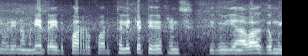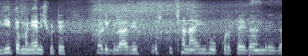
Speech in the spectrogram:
ನೋಡಿ ನಮ್ಮ ಮನೆ ಹತ್ರ ಇದು ಕೊರ್ ಕೊರ್ ತಲೆ ಕೆಟ್ಟಿದೆ ಫ್ರೆಂಡ್ಸ್ ಇದು ಯಾವಾಗ ಮುಗೀತು ಮನೆ ಅನಿಸ್ಬಿಟ್ಟೆ. ನೋಡಿ ಗುಲಾಬಿ, ಎಷ್ಟು ಚೆನ್ನಾಗಿ ಹೂ ಕೊಡ್ತಾ ಇದೆ ಅಂದರೆ ಈಗ.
